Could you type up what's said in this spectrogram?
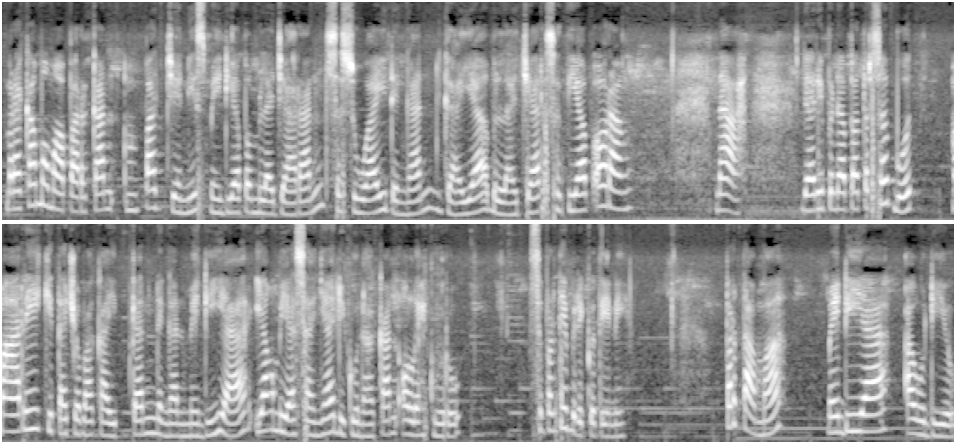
mereka memaparkan empat jenis media pembelajaran sesuai dengan gaya belajar setiap orang. Nah, dari pendapat tersebut, mari kita coba kaitkan dengan media yang biasanya digunakan oleh guru. Seperti berikut ini. Pertama, media audio.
